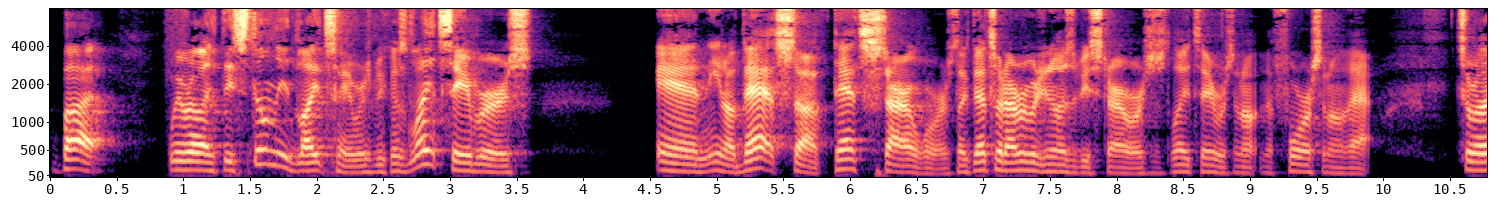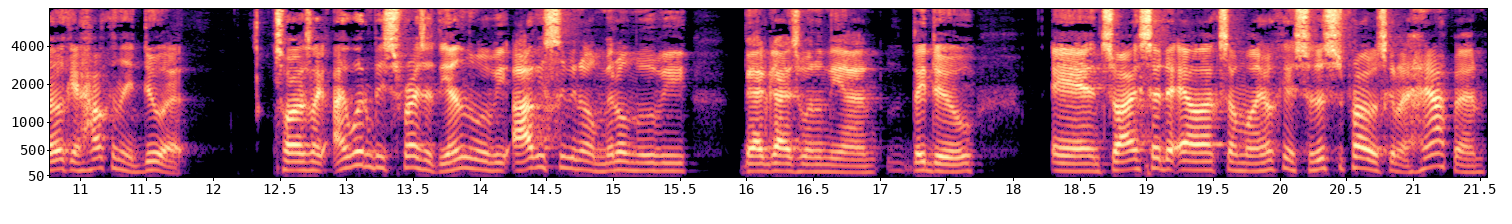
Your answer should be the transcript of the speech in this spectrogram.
but we were like, they still need lightsabers because lightsabers and you know that stuff that's star wars like that's what everybody knows to be star wars is lightsabers and, all, and the force and all that so we're like okay how can they do it? So i was like i wouldn't be surprised at the end of the movie. Obviously we know middle movie bad guys win in the end. They do. And so i said to alex i'm like okay so this is probably what's going to happen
